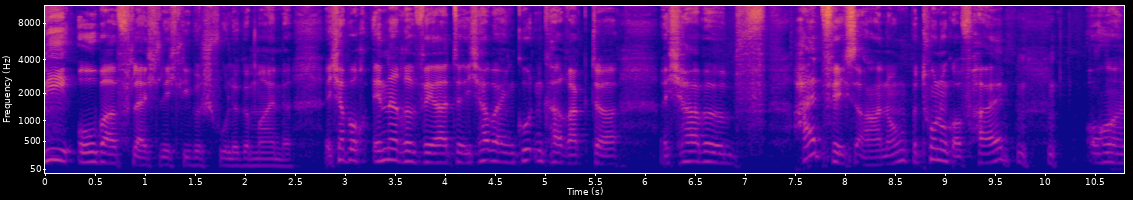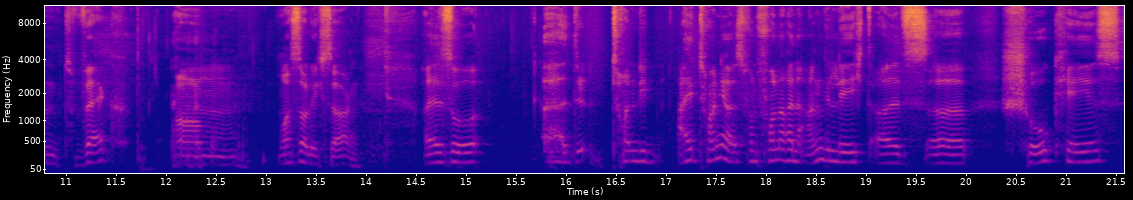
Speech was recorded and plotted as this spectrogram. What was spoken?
Wie oberflächlich, liebe schwule Gemeinde. Ich habe auch innere Werte, ich habe einen guten Charakter, ich habe halbwegs Ahnung, Betonung auf halb und weg. Ähm, was soll ich sagen? Also, äh, die- Ton, die I, Tonya ist von vornherein angelegt als äh, Showcase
